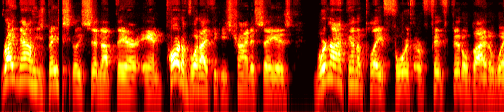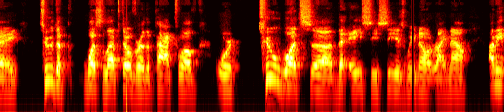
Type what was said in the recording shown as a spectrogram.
right now he's basically sitting up there, and part of what I think he's trying to say is we're not going to play fourth or fifth fiddle, by the way, to the what's left over of the Pac-12 or to what's uh, the ACC as we know it right now. I mean,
